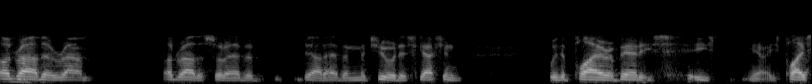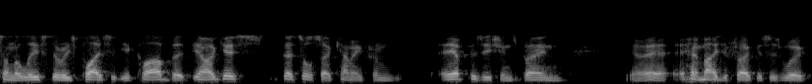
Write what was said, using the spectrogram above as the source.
I'd mm. rather um, I'd rather sort of have a be able to have a mature discussion with a player about his his you know his place on the list or his place at your club. But you know, I guess that's also coming from our positions being you know our, our major focus has worked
